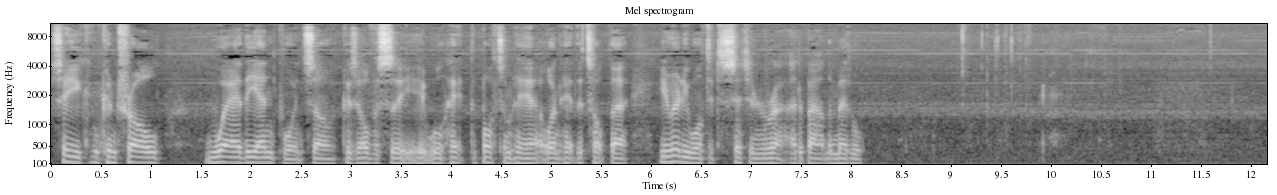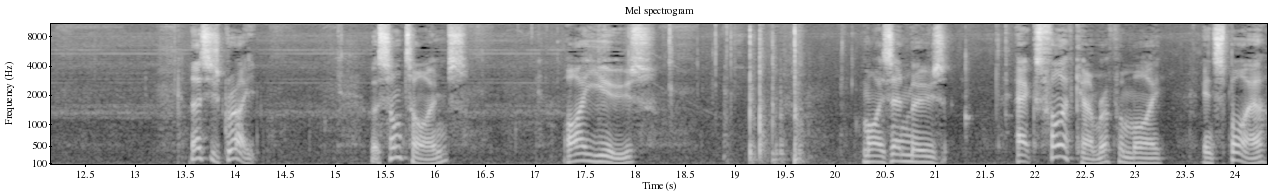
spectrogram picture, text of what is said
so you can control where the endpoints are because obviously it will hit the bottom here or hit the top there. You really want it to sit in at about the middle. Now, this is great, but sometimes I use my Zenmuse X5 camera from my Inspire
